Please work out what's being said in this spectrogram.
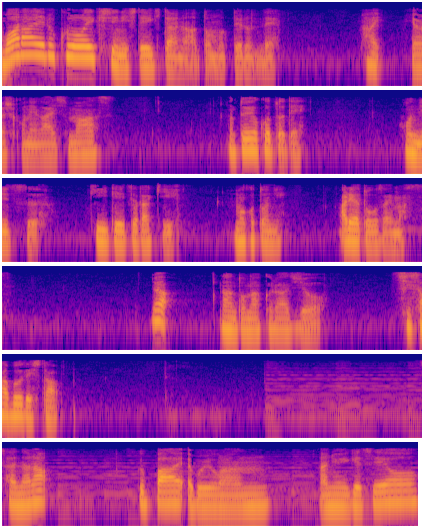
笑える黒歴史にしていきたいなと思ってるんで、はい。よろしくお願いします。まあ、ということで、本日、聞いていただき、誠にありがとうございます。では、なんとなくラジオ、しさぶでした。さよなら。Goodbye everyone. 안녕히 계세요.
